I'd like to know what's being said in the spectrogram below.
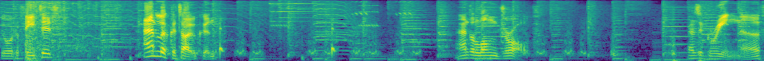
You're defeated. And look, a token. And a long drop. There's a green nerve.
